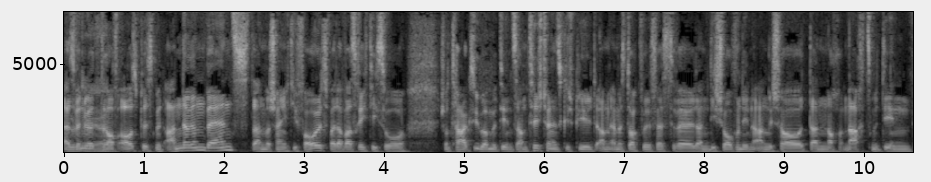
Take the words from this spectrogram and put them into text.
Also wenn du jetzt Ja. drauf aus bist mit anderen Bands, dann wahrscheinlich die Fouls, weil da war es richtig so, schon tagsüber mit denen zusammen Tischtennis gespielt am MS Dockville Festival, dann die Show von denen angeschaut, dann noch nachts mit denen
